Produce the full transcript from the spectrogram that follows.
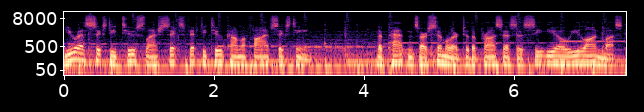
US 62/652,516. The patents are similar to the processes CEO Elon Musk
